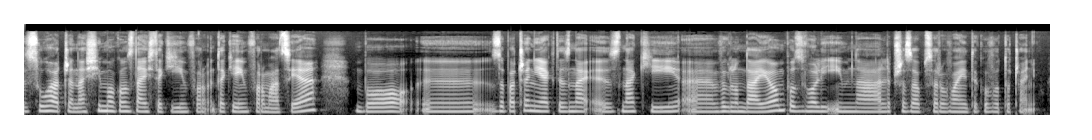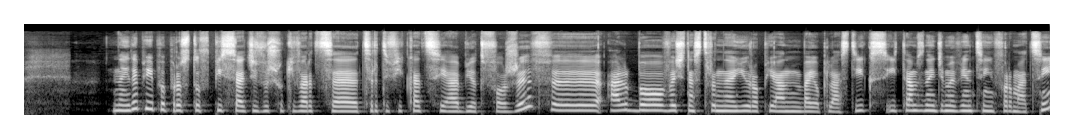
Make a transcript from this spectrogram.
y, słuchacze nasi mogą znaleźć takie, takie informacje, bo y, zobaczenie, jak te zna znaki y, wyglądają, pozwoli im na lepsze zaobserwowanie tego w otoczeniu. Najlepiej po prostu wpisać w wyszukiwarce certyfikacja biotworzyw y, albo wejść na stronę European Bioplastics i tam znajdziemy więcej informacji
